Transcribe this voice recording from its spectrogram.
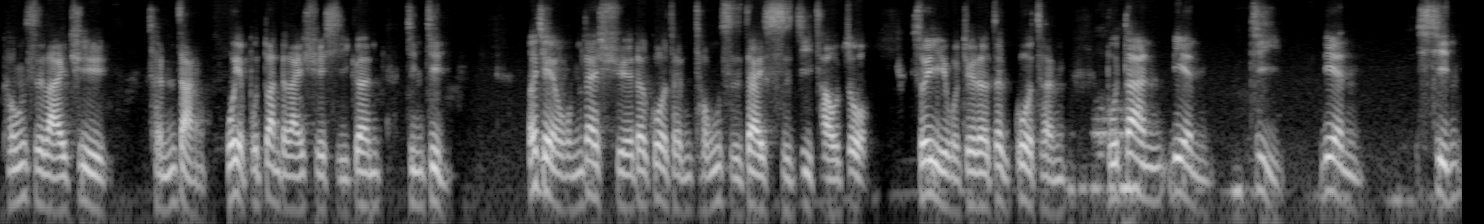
同时来去成长，我也不断的来学习跟精进，而且我们在学的过程，同时在实际操作，所以我觉得这个过程不但练技、练心，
